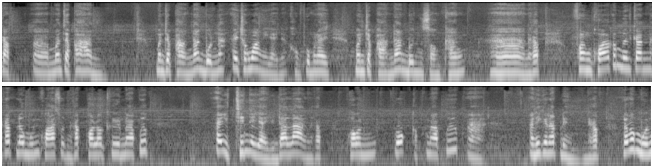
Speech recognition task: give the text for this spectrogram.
กลับเอ่อมันจะผ่านมันจะผ่านด้านบนนะไอช่องว่างใหญ่ๆเนี่ยของพวงมาลัยมันจะผ่านด้านบน 2 ครั้งอ่านะครับ ฝั่งขวาก็เหมือนกันนะครับ เราหมุนขวาสุดครับ พอเราคืนมาปุ๊บไอ้ชิ้นใหญ่ๆอยู่ด้านล่างนะครับ พอมันวกกลับมาปุ๊บอ่า อันนี้ก็นับหนึ่งนะครับ แล้วก็หมุน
